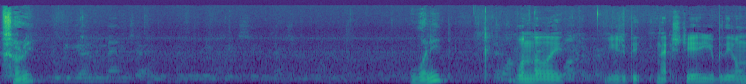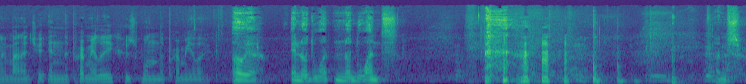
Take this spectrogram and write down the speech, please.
Sorry. Won it? Won the league. You'd be next year. You'll be the only manager in the Premier League who's won the Premier League. Oh yeah, and not one, not once. I'm sorry.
